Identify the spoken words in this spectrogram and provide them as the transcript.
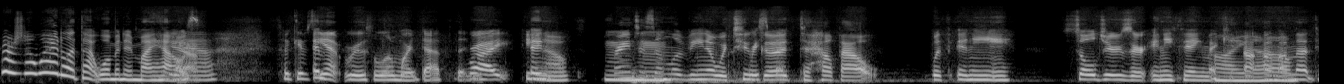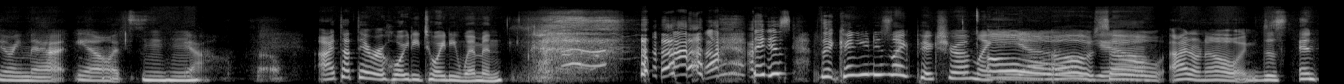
there's no way to let that woman in my house. yeah. So it gives And- Aunt Ruth a little more depth. And, right. You and know. Frances and mm-hmm. Lavina were too Respect. good to help out with any soldiers or anything. That I I uh, um, I'm, know. I'm not doing that. You know, it's, Mm-hmm. yeah. So. I thought they were hoity-toity women. they just, the, can you just like picture them? Like, Oh, oh, yeah. so I don't know, just And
